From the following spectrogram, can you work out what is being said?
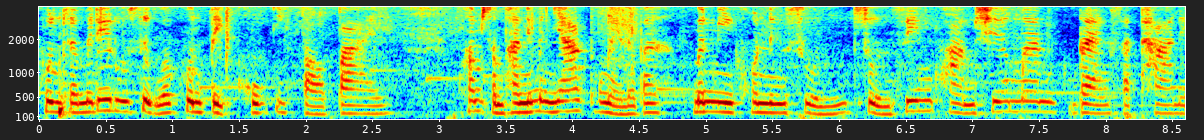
คุณจะไม่ได้รู้สึกว่าคุณติดคุกอีกต่อไป ความสัมพันธ์นี้มันยากตรงไหนเลยปะมันมีคนหนึ่งสูญสูญสิ้นความเชื่อมั่นแรงศรัทธาใน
